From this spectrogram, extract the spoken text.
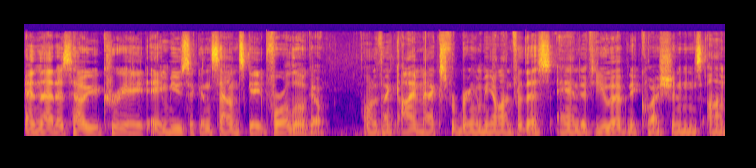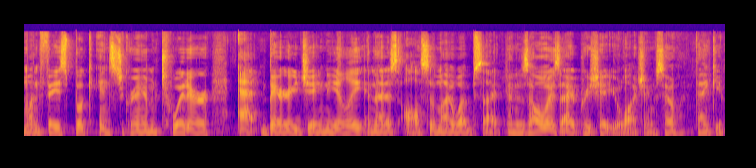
And that is how you create a music and soundscape for a logo. I want to thank IMAX for bringing me on for this. And if you have any questions, I'm on Facebook, Instagram, Twitter, at Barry J. Neely, and that is also my website. And as always, I appreciate you watching. So thank you.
